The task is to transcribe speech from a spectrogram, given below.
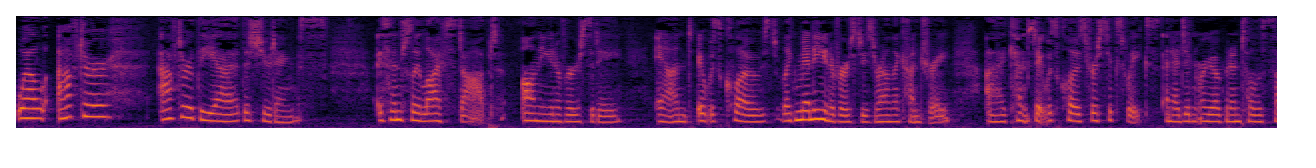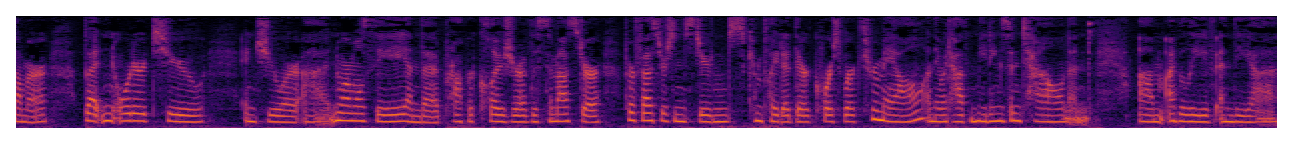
Well, after after the uh, the shootings, essentially life stopped on the university and it was closed, like many universities around the country. Uh, Kent State was closed for six weeks, and it didn't reopen until the summer. But in order to ensure uh, normalcy and the proper closure of the semester, professors and students completed their coursework through mail, and they would have meetings in town. And um, I believe in the uh,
